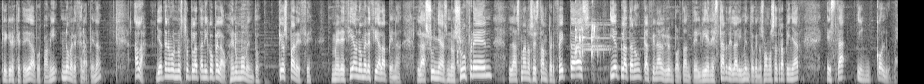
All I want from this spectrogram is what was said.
¿qué quieres que te diga? Pues para mí no merece la pena. ¡Hala! Ya tenemos nuestro platánico pelado en un momento. ¿Qué os parece? ¿Merecía o no merecía la pena? Las uñas no sufren, las manos están perfectas y el plátano, que al final es lo importante, el bienestar del alimento que nos vamos a trapiñar, está incólume.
